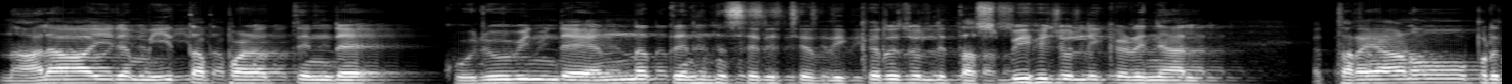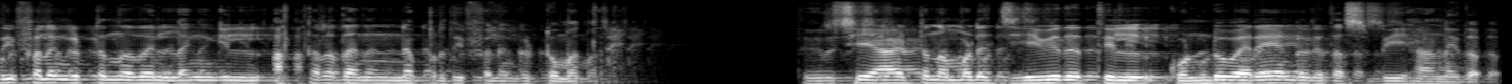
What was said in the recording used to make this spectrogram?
നാലായിരം ഈത്തപ്പഴത്തിന്റെ കുരുവിന്റെ എണ്ണത്തിനനുസരിച്ച് ദിക്കറ് ചൊല്ലി തസ്ബീഹ് ചൊല്ലിക്കഴിഞ്ഞാൽ എത്രയാണോ പ്രതിഫലം കിട്ടുന്നതല്ലെങ്കിൽ അത്ര തന്നെ പ്രതിഫലം കിട്ടുമത്രേ. തീർച്ചയായിട്ടും നമ്മുടെ ജീവിതത്തിൽ കൊണ്ടുവരേണ്ട ഒരു തസ്ബീഹാണിത്.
